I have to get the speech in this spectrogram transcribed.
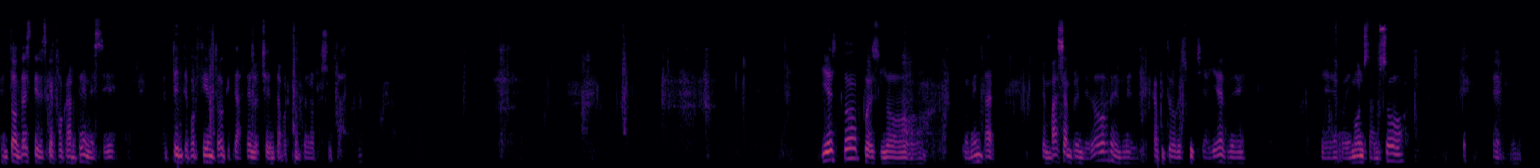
Entonces tienes que enfocarte en ese 20% que te hace el 80% de los resultados. Y esto pues lo comentan en Base a Emprendedor, en el capítulo que escuché ayer de, Raymond Sansó, en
